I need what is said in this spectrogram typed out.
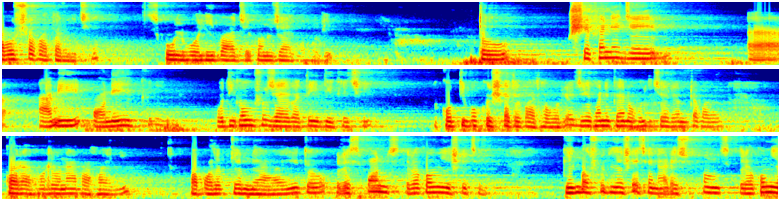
আবশ্যকতা রয়েছে স্কুল বলি বা যে কোনো জায়গা বলি। তো সেখানে যে আমি অনেক অধিকাংশ জায়গাতেই দেখেছি, কর্তৃপক্ষের সাথে কথা বলে যে এখানে কেন হুইল চেয়ার র্যাম্পটা করা হলো না বা হয়নি। বা পদক্ষেপ নেওয়া হয়নি। তো রেসপন্স এরকমই এসেছে। কিংবা শুধু এসেছে না রেসপন্স এরকমই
